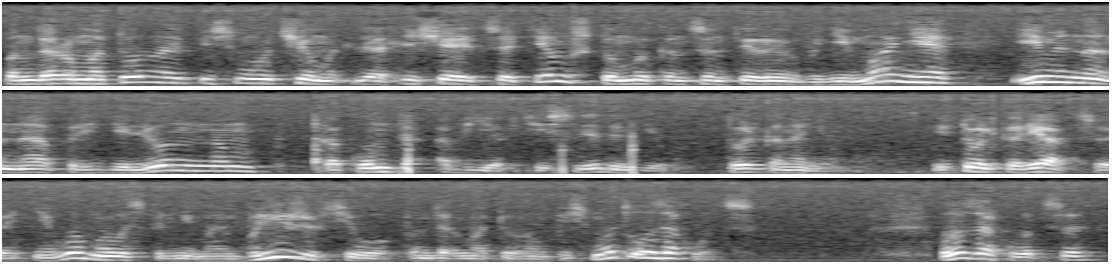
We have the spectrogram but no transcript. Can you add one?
пандеромоторное письмо чем отличается тем, что мы концентрируем внимание именно на определенном каком-то объекте, исследуем его, только на нем. И только реакцию от него мы воспринимаем. Ближе всего к пандеромоторному письму это лозоходцы. Лозоходцы –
